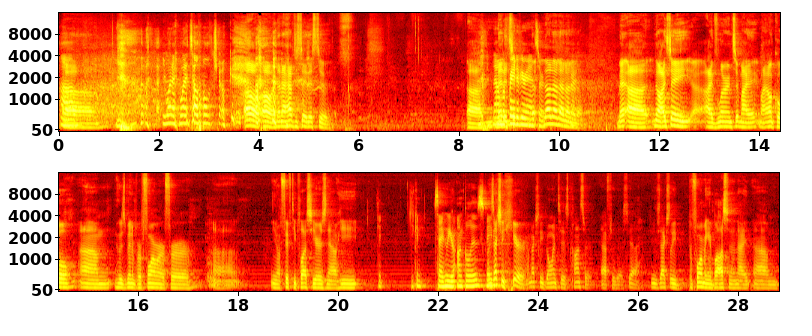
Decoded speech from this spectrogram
Um, um, you want to want to tell the whole joke? oh, oh, and then I have to say this too. Uh, now I'm afraid of your answer. No, no, no, no, no, no. Uh, no, I'd say uh, I've learned to my, my uncle, um, who's been a performer for, uh, you know, 50 plus years now. He. You can say who your uncle is, maybe? He's actually here. I'm actually going to his concert after this, yeah. He's actually performing in Boston tonight. Um,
